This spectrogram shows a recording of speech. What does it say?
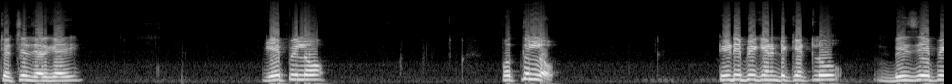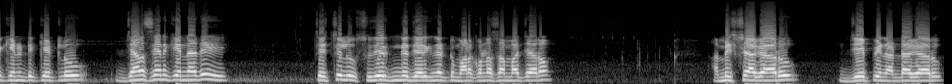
చర్చలు జరిగాయి. ఏపీలో పొత్తుల్లో టీడీపీకి ఎన్ని టికెట్లు బీజేపీకి ఎన్ని టికెట్లు జనసేనకి ఎన్నది చర్చలు సుదీర్ఘంగా జరిగినట్టు మనకున్న సమాచారం. అమిత్ షా గారు జేపీ నడ్డా గారు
